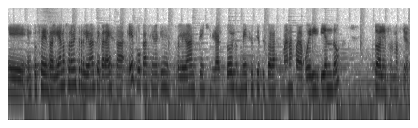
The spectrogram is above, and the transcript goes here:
Eh, entonces, en realidad no solamente es relevante para esta época, sino que es relevante en general todos los meses ¿cierto? y todas las semanas para poder ir viendo toda la información.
